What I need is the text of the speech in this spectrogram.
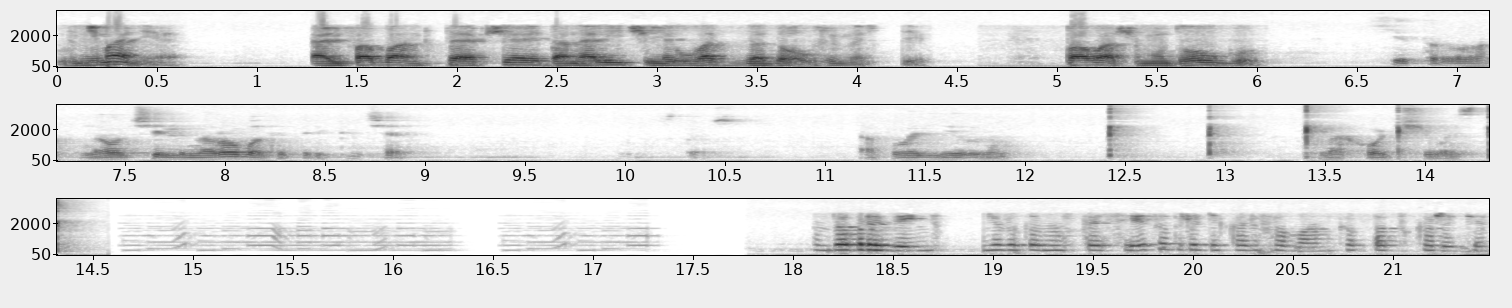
Внимание! Альфа-банк сообщает о наличии у вас задолженности. По вашему долгу Хитро. Научили на робота переключать. Что ж, аплодируем. Находчивость. Добрый день. Меня зовут Анастасия, сотрудник Альфа-банка. Подскажите.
